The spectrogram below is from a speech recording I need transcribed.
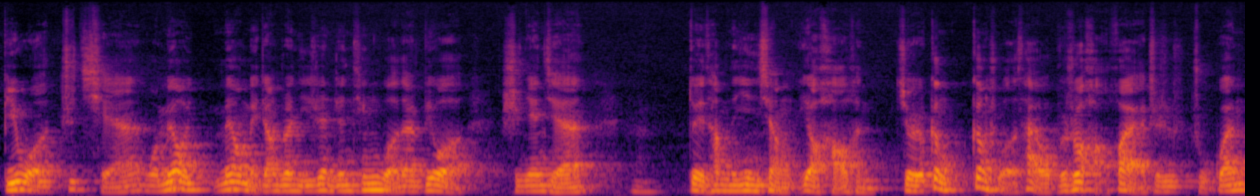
比我之前我没有没有每张专辑认真听过，但是比我十年前对他们的印象要好很，就是更更是我的菜。我不是说好坏，这是主观。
